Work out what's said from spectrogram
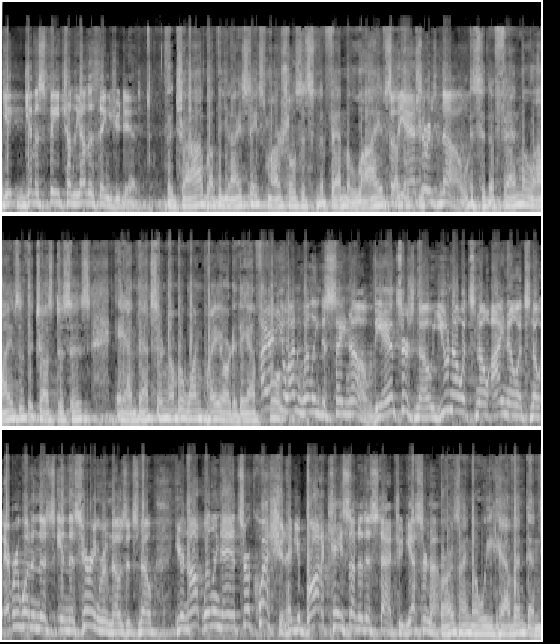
give a speech on the other things you did. The job of the United States Marshals is to defend the lives So of the ju- answer is no. Is to defend the lives of the justices, and that's their number one priority. They have Why are you unwilling to say no? The answer is no. You know it's no. I know it's no. Everyone in this in this hearing room knows it's no. You're not willing to answer a question. Have you brought a case under this statute? Yes or no? As far as I know, we haven't, and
